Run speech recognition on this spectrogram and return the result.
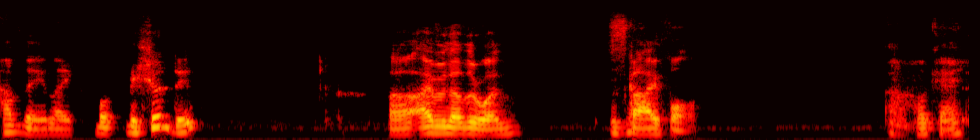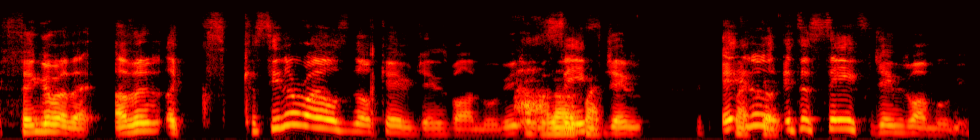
have they? Like, but they should do. uh, I have another one. Skyfall. Oh, okay. Think about it. Other like Casino Royale is an okay James Bond movie. It's Oh, a no, safe my- James. It, no, it's a safe James Bond movie.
